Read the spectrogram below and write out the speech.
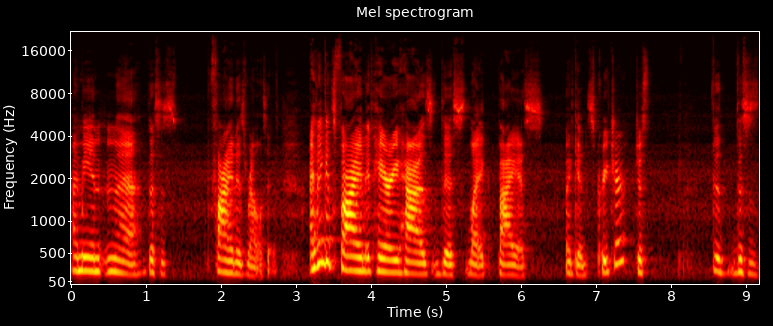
I mean, nah, this is, fine is relative. I think it's fine if Harry has this, like, bias against Kreacher. Just, th- this is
